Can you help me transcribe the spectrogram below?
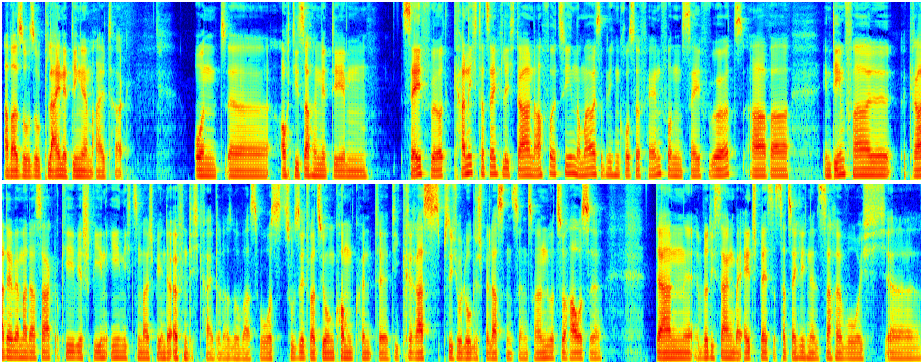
aber so, so kleine Dinge im Alltag. Und äh, auch die Sache mit dem Safe Word kann ich tatsächlich da nachvollziehen. Normalerweise bin ich ein großer Fan von Safe Words, aber in dem Fall, gerade wenn man da sagt, okay, wir spielen eh nicht zum Beispiel in der Öffentlichkeit oder sowas, wo es zu Situationen kommen könnte, die krass psychologisch belastend sind, sondern nur zu Hause, dann würde ich sagen, bei Ageplay ist es tatsächlich eine Sache, wo ich äh,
